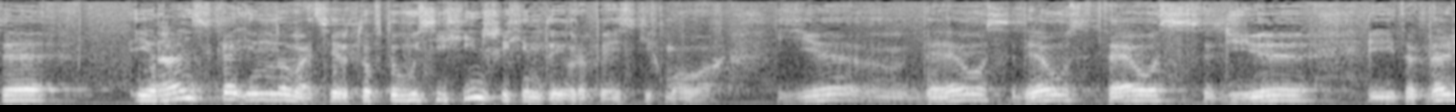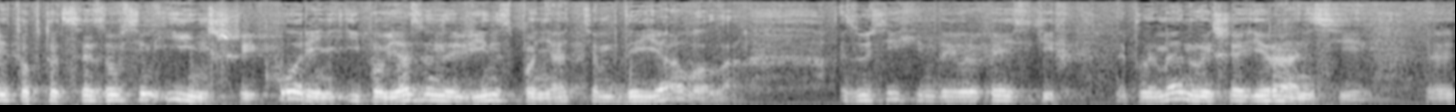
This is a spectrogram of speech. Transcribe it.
Це іранська інновація. Тобто в усіх інших індоєвропейських мовах є деос, деус, теос, д'є і так далі. Тобто це зовсім інший корінь, і пов'язаний він з поняттям диявола. З усіх індоєвропейських племен лише іранці е,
